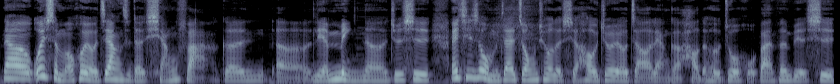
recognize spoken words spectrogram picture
那为什么会有这样子的想法跟呃联名呢？就是哎、其实我们在中秋的时候就有找了两个好的合作伙伴，分别是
